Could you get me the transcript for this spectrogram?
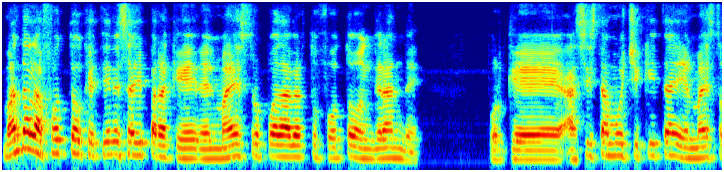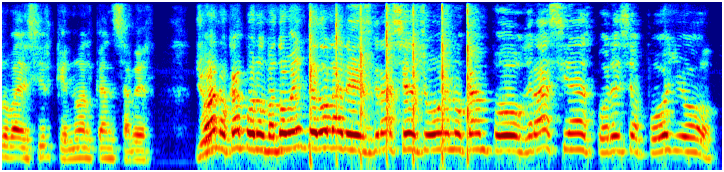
manda la foto que tienes ahí para que el maestro pueda ver tu foto en grande. Porque así está muy chiquita y el maestro va a decir que no alcanza a ver. Joano Campo nos mandó 20 dólares. Gracias, Joano Campo. Gracias por ese apoyo.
